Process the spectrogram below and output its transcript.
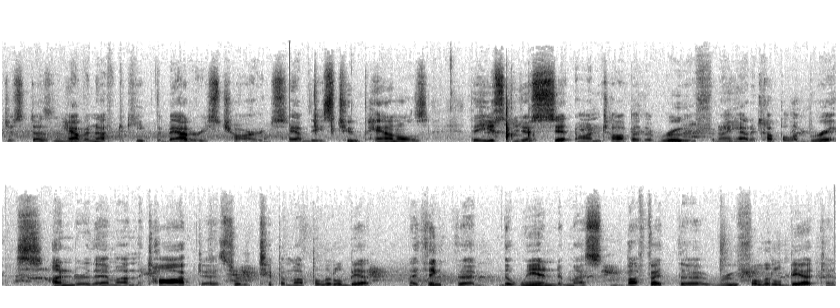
just doesn't have enough to keep the batteries charged. I have these two panels they used to just sit on top of the roof and I had a couple of bricks under them on the top to sort of tip them up a little bit. I think the, the wind must buffet the roof a little bit and,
